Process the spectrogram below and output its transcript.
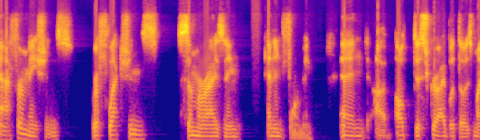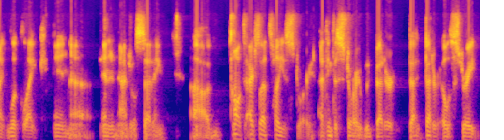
okay. affirmations, reflections, summarizing, and informing and uh, I'll describe what those might look like in uh, in an agile setting. Um, I'll actually I'll tell you a story. I think the story would better better illustrate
